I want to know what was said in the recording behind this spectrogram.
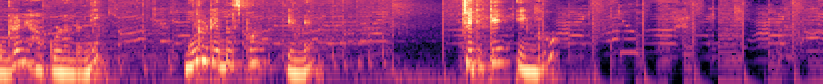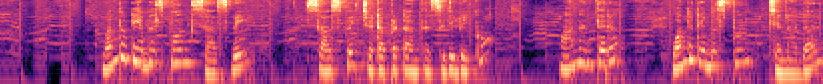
ಒಗ್ಗರಣೆ ಹಾಕೊಳ್ಳೋಣ ಬನ್ನಿ. ಮೂರು ಟೇಬಲ್ ಸ್ಪೂನ್ ಎಣ್ಣೆ, ಚಿಟಿಕೆ, ಇಂಗು. ಒಂದು ಟೇಬಲ್ ಸ್ಪೂನ್ ಸಾಸಿವೆ. ಸಾಸಿವೆ ಚಟಪಟ ಅಂತ ಸಿಡಿಬೇಕು ಆನಂತರ ಒಂದು ಟೇಬಲ್ ಸ್ಪೂನ್ ಚೆನ್ನ ದಾಲ್,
